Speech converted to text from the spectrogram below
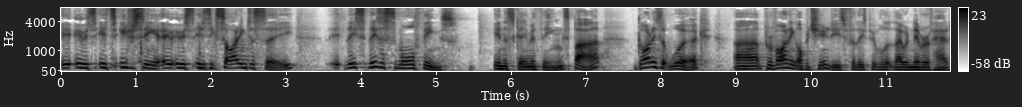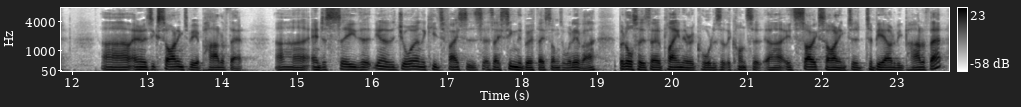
it, it, was, it's interesting, it, it was, it's exciting to see. It, these, these are small things in the scheme of things, but God is at work uh, providing opportunities for these people that they would never have had. Uh, and it was exciting to be a part of that. Uh, and just see the you know the joy on the kids' faces as they sing their birthday songs or whatever, but also as they're playing their recorders at the concert. Uh, it's so exciting to, to be able to be part of that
